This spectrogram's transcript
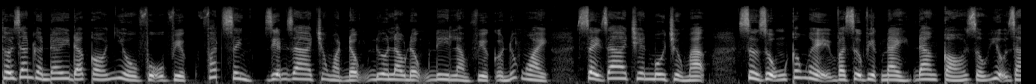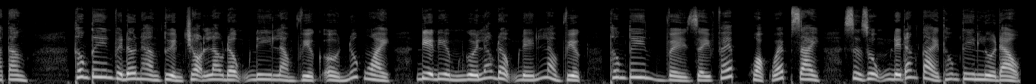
thời gian gần đây đã có nhiều vụ việc phát sinh diễn ra trong hoạt động đưa lao động đi làm việc ở nước ngoài xảy ra trên môi trường mạng, sử dụng công nghệ và sự việc này đang có dấu hiệu gia tăng. thông tin về đơn hàng tuyển chọn lao động đi làm việc ở nước ngoài, địa điểm người lao động đến làm việc, thông tin về giấy phép hoặc website sử dụng để đăng tải thông tin lừa đảo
